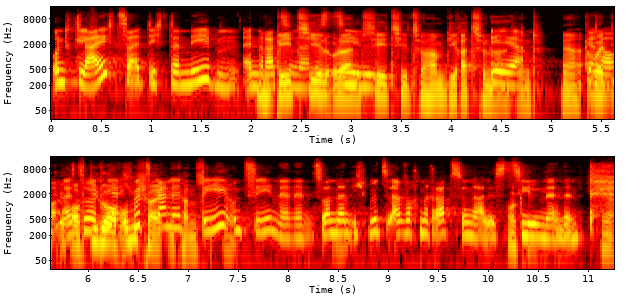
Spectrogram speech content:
und gleichzeitig daneben ein, ein B-Ziel oder ein C-Ziel zu haben, die rational ja. sind. Ja, genau. aber die, also, auf die du ja, auch umschalten ich kannst. B und C nennen, sondern ich würde es einfach ein rationales okay. Ziel nennen. Ja.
